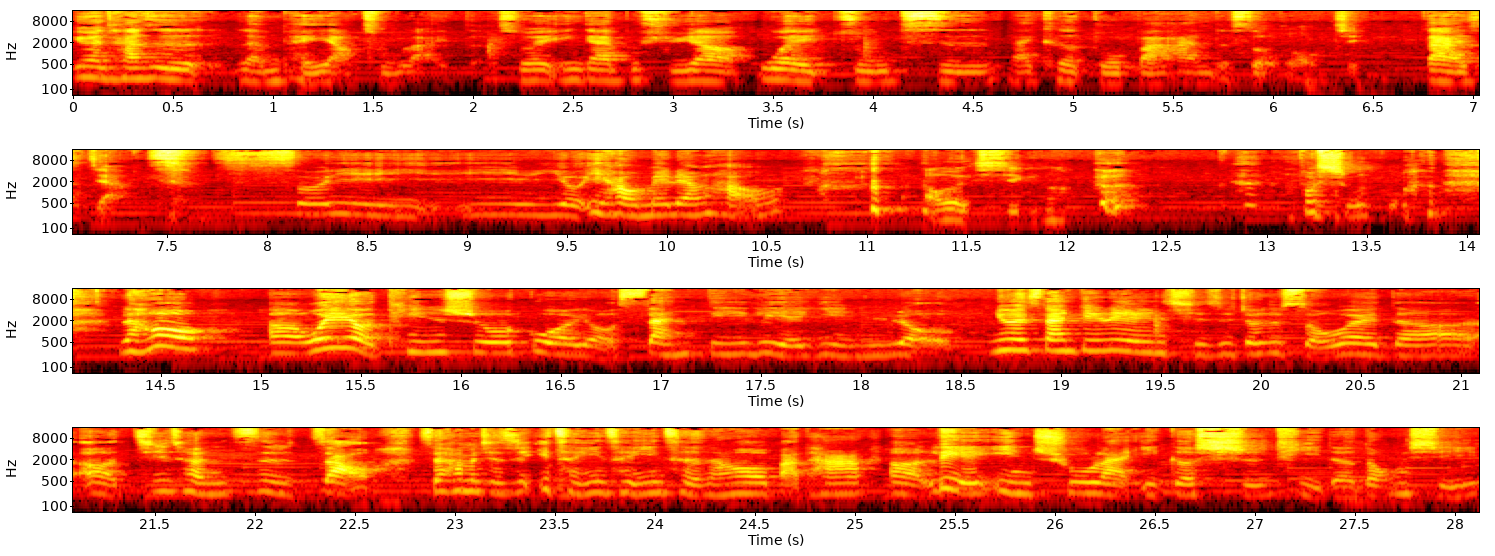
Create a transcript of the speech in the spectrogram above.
因为它是人培养出来的，所以应该不需要喂猪吃莱克多巴胺的瘦肉精，大概是这样子。所以有一好没两好，好恶心啊，不舒服。然后呃，我也有听说过有三 D 列印肉，因为三 D 列印其实就是所谓的呃基层制造，所以他们其实一层一层一层，然后把它呃列印出来一个实体的东西。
